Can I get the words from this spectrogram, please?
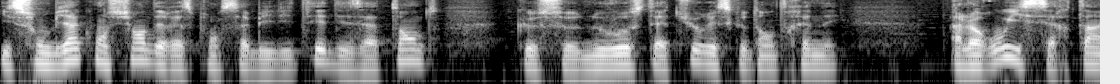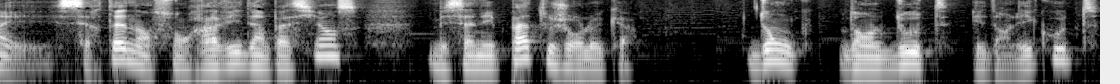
Ils sont bien conscients des responsabilités, des attentes que ce nouveau statut risque d'entraîner. Alors oui, certains et certaines en sont ravis d'impatience, mais ça n'est pas toujours le cas. Donc, dans le doute et dans l'écoute,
